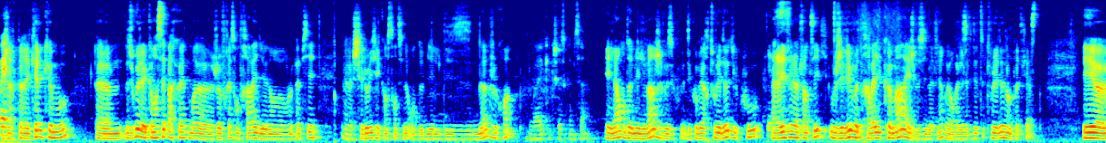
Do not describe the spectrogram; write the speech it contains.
J'ai repéré quelques mots. Euh, du coup, j'avais commencé par connaître moi Geoffrey son travail dans le papier euh, chez Loïc et Constantino en 2019, je crois. Ouais, quelque chose comme ça. Et là, en 2020, j'ai découvert tous les deux, du coup, à la de l'Atlantique, où j'ai vu votre travail commun et je me suis dit, bah tiens, on va les inviter tous les deux dans le podcast. Et euh,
